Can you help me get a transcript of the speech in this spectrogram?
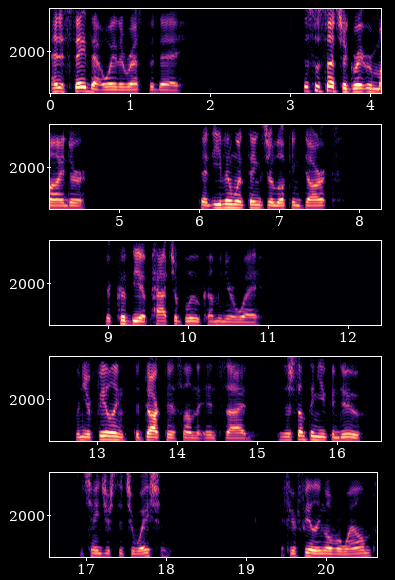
And it stayed that way the rest of the day. This was such a great reminder that even when things are looking dark, there could be a patch of blue coming your way. When you're feeling the darkness on the inside, is there something you can do to change your situation? If you're feeling overwhelmed,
